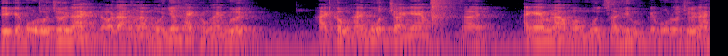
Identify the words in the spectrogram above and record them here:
thì cái bộ đồ chơi này nó đang là mới nhất 2020 2021 cho anh em. Đấy, anh em nào mà muốn sở hữu cái bộ đồ chơi này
